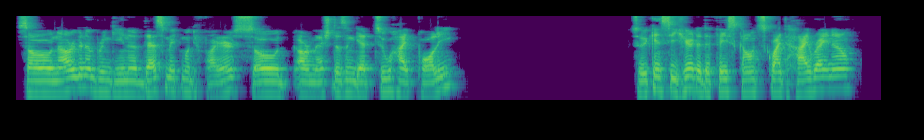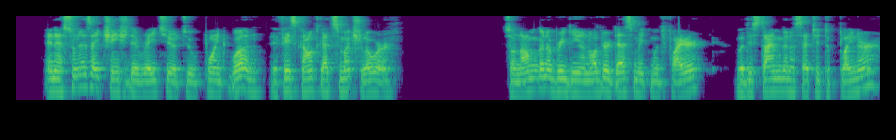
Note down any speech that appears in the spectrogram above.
So now we're gonna bring in a decimate modifier so our mesh doesn't get too high poly. So you can see here that the face count is quite high right now. And as soon as I change the ratio to 0.1, the face count gets much lower. So now I'm gonna bring in another decimate modifier, but this time I'm gonna set it to planar,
